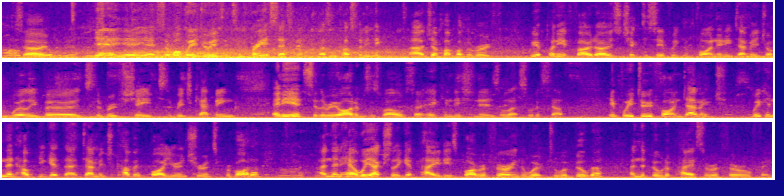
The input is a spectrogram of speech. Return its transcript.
Oh, so yeah, yeah, yeah. So what we do is it's a free assessment. Doesn't cost anything. Uh, jump up on the roof. We get plenty of photos. Check to see if we can find any damage on whirlybirds, the roof sheets, the ridge capping, any ancillary items as well. So air conditioners, all that sort of stuff. If we do find damage, we can then help you get that damage covered by your insurance provider. And then how we actually get paid is by referring the work to a builder, and the builder pays us a referral fee.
